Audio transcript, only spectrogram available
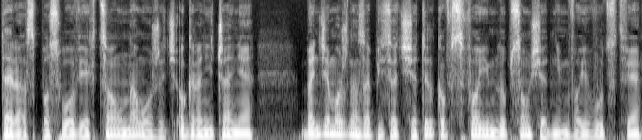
Teraz posłowie chcą nałożyć ograniczenie. Będzie można zapisać się tylko w swoim lub sąsiednim województwie.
